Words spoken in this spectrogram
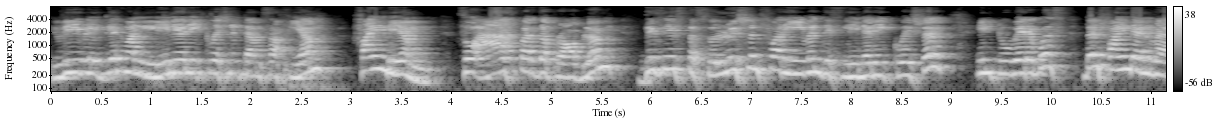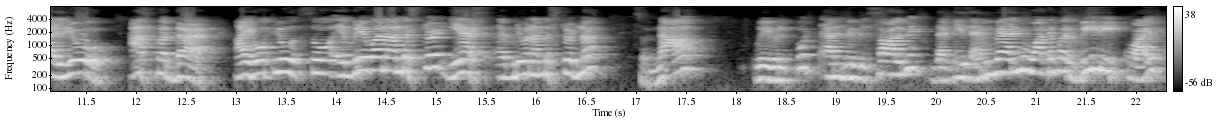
we will get one linear equation in terms of m. Find m. So as per the problem, this is the solution for even this linear equation in two variables. Then find n value as per that. I hope you, so everyone understood? Yes, everyone understood now. So now we will put and we will solve it. That is m value, whatever we require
